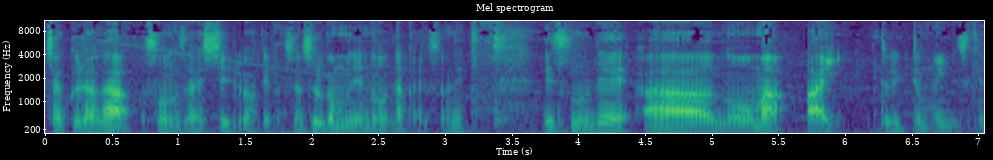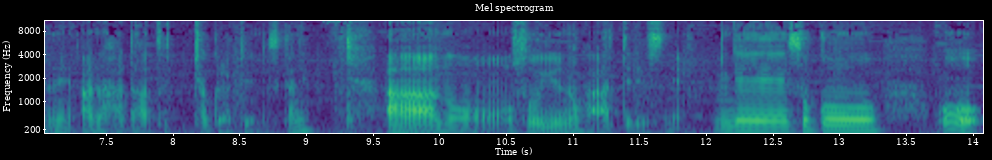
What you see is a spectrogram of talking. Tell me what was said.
チャクラが存在しているわけなんですね。それが胸の中ですよね。ですので、あの、まあ、愛と言ってもいいんですけどね、穴旗チャクラというんですかね。あの、そういうのがあってですね。で、そこを、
